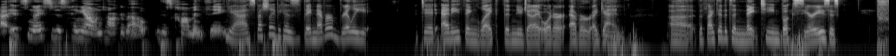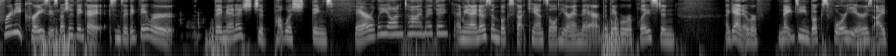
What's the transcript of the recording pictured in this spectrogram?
uh, It's nice to just hang out and talk about this common thing. yeah, especially because they never really did anything like the New Jedi Order ever again. Uh, the fact that it's a 19 book series is pretty crazy, especially think I since I think they were they managed to publish things fairly on time, I think. I mean, I know some books got canceled here and there, but they were replaced in again over 19 books, 4 years. I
